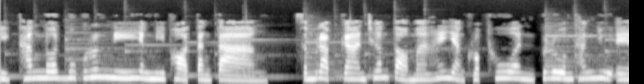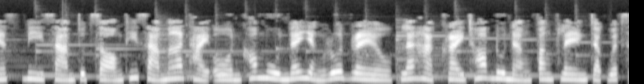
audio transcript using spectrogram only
อีกทั้งโน้ตบุ๊กรุ่นนี้ยังมีพอร์ตต่างๆ สำหรับการเชื่อมต่อมาให้อย่างครบถ้วน รวมทั้ง USB 3.2 ที่สามารถถ่ายโอนข้อมูลได้อย่างรวดเร็ว และหากใครชอบดูหนังฟังเพลงจากเว็บส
